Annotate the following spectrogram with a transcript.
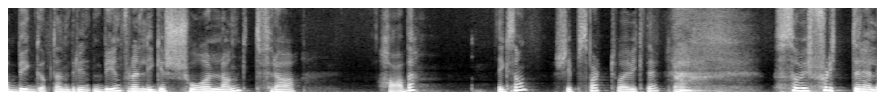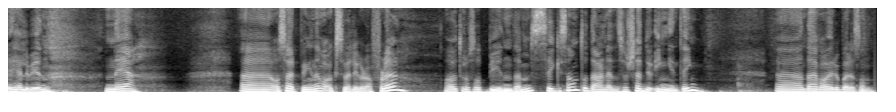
å bygge opp den byen, for den ligger så langt fra havet. Ikke sant? Skipsfart var viktig. viktig. Så vi flytter hele, hele byen ned. Eh, og sarpingene var ikke så veldig glad for det. Det var jo tross alt byen deres, ikke sant? og der nede så skjedde jo ingenting. Eh, der var det bare sånn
